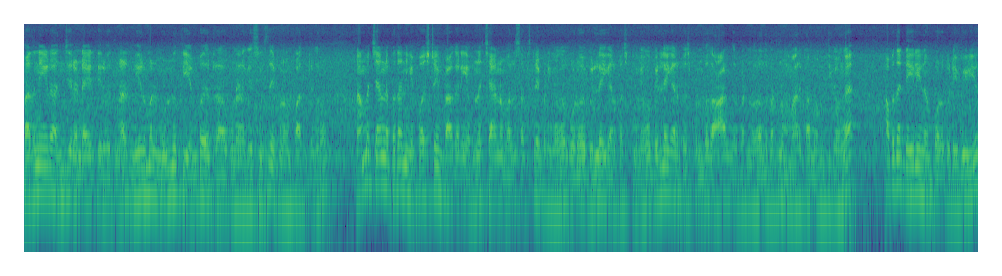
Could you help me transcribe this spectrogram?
பதினேழு அஞ்சு ரெண்டாயிரத்தி இருபத்தி நாலு நிர்மல் முந்நூற்றி எண்பது ட்ராவுக்கு ட்ராவுக்குண்டான கெஸ்டிங்ஸ் இப்போ நம்ம பார்த்துட்டு இருக்கிறோம். நம்ம சேனலில் இப்போ தான் நீங்கள் ஃபஸ்ட் டைம் பார்க்குறீங்க அப்படின்னா சேனல் முதல்ல சப்ஸ்கிரைப் பண்ணிக்கோங்க. கூடவே பில் ஐக்கான் ப்ரெஸ் பண்ணிக்கோங்க. பில் ஐக்கான் ப்ரெஸ் பண்ணும்போது ஆளுங்கிற பட்டன் வரும். அந்த பட்டனை மறக்காமல் அமைச்சிக்கோங்க அப்போ தான் டெய்லி நம்ம போடக்கூடிய வீடியோ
